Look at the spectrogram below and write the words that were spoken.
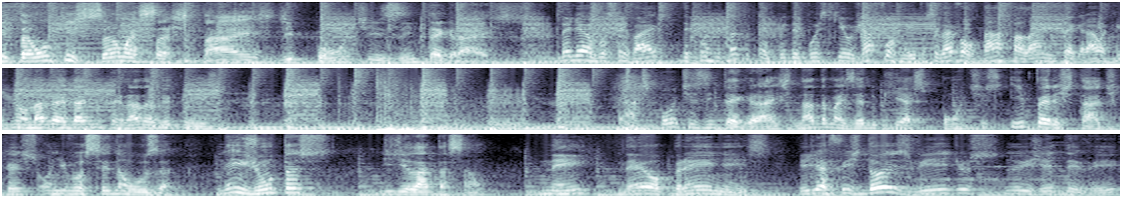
Então, o que são essas tais de pontes integrais? Daniel, você vai, depois de tanto tempo e depois que eu já formei, você vai voltar a falar em integral aqui? Não, na verdade não tem nada a ver com isso. As pontes integrais nada mais é do que as pontes hiperestáticas, onde você não usa nem juntas de dilatação, nem neoprenes. Eu já fiz dois vídeos no IGTV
